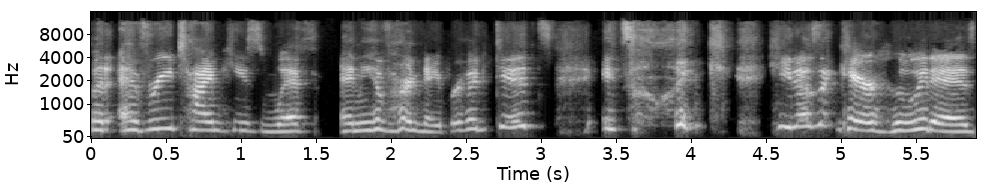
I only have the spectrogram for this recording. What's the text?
But every time he's with any of our neighborhood kids, it's like he doesn't care who it is.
